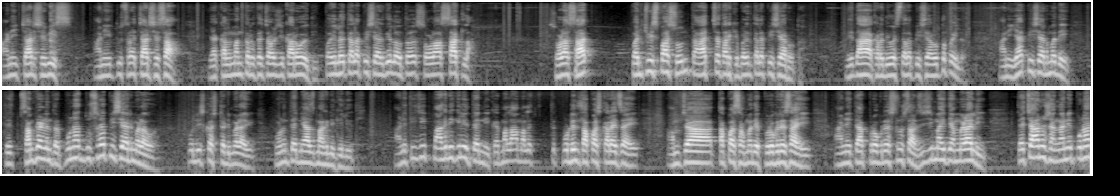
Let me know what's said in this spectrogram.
आणि चारशे वीस आणि दुसरा चारशे सहा या कलमांतर त्याच्यावर जी कारवाई होती पहिलं त्याला पी सी आर दिलं होतं सोळा सातला. सोळा सात पंचवीसपासून तर आजच्या तारखेपर्यंत त्याला पी सी आर होतं. म्हणजे दहा अकरा दिवस त्याला पी सी आर होतं पहिलं. आणि ह्या पी सी आरमध्ये ते संपल्यानंतर पुन्हा दुसरं पी सी आर मिळावं पोलीस कस्टडी मिळावी म्हणून त्यांनी आज मागणी केली होती. आणि ती जी मागणी केली होती त्यांनी काय मला आम्हाला पुढील तपास करायचा आहे आमच्या तपासामध्ये प्रोग्रेस आहे आणि त्या प्रोग्रेसनुसार जी जी माहिती मिळाली त्याच्या अनुषंगाने पुन्हा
